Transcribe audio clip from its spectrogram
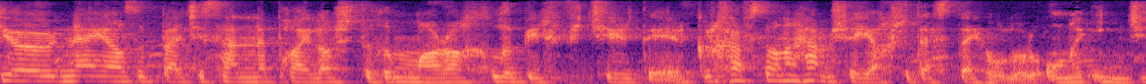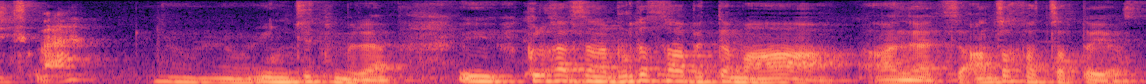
gör nə yazıb bəlkə səninlə paylaşdığım maraqlı bir fikirdir. 40 əfsana həmişə yaxşı dəstək olur. Onu incitmə. İncitmirəm. E, 40 əfsanə burada sabitləmə ha. Anəsi, ancaq WhatsApp-da yaz.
